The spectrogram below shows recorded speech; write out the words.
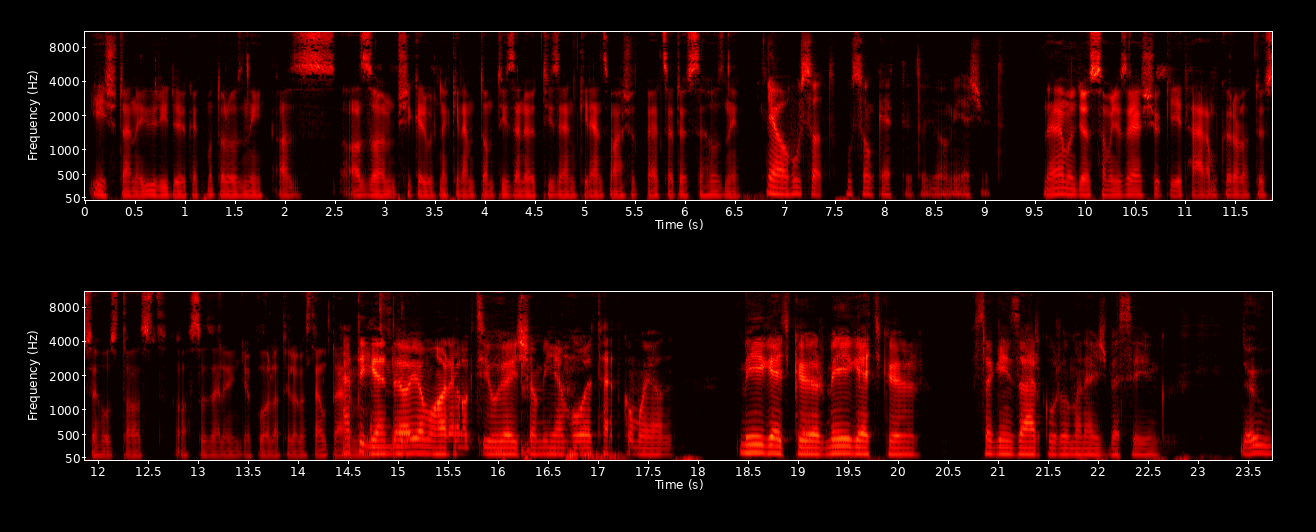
és utána űridőket motorozni, az, azzal sikerült neki, nem tudom, 15-19 másodpercet összehozni. Ja, 20-at, 22-t, vagy valami ilyesmit. De nem mondja azt hogy az első két-három kör alatt összehozta azt, azt az előnyt gyakorlatilag, aztán utána... Hát igen, de a Yamaha reakciója is, amilyen volt, hát komolyan. Még egy kör, még egy kör. Szegény zárkóról már ne is beszéljünk. Jó,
